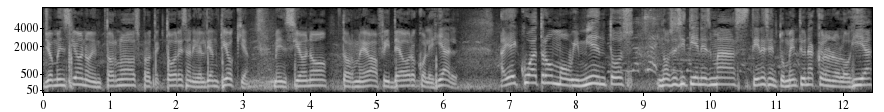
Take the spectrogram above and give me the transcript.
yo menciono entornos protectores a nivel de Antioquia, menciono torneo AFIT de oro colegial. Ahí hay cuatro movimientos, no sé si tienes más, tienes en tu mente una cronología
